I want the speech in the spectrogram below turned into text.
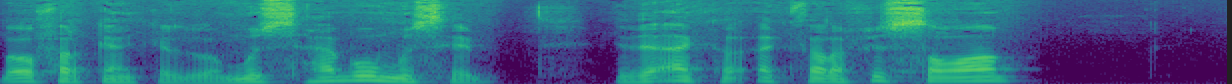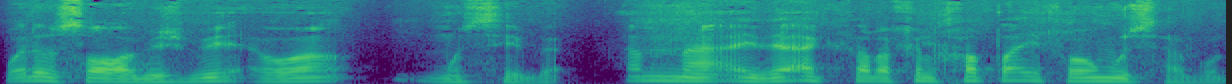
بو فرقان كدوا مسهب ومسهب إذا أكثر في الصواب ولو صواب يشبه أو مسهبة أما إذا أكثر في الخطأ فهو مسهب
